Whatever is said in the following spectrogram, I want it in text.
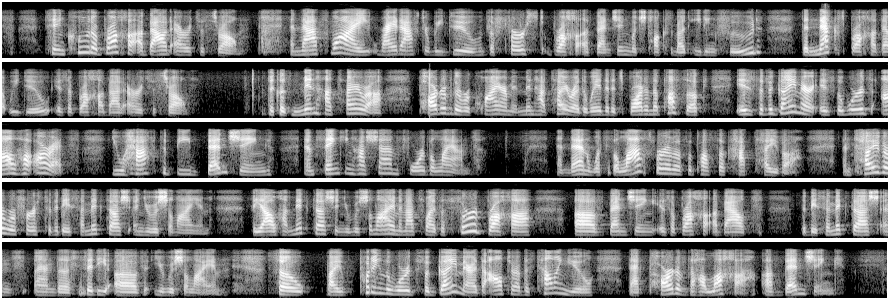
to include a bracha about Eretz Yisrael. And that's why, right after we do the first bracha of benching, which talks about eating food, the next bracha that we do is a bracha about Eretz Yisrael. because min hatayra, part of the requirement min hatayra, the way that it's brought in the pasuk, is the v'gaimer, is the words al haaretz. You have to be benching and thanking Hashem for the land. And then what's the last word of the pasuk? Hatayva. And Taiva refers to the Beis Hamikdash and Yerushalayim. The Al Hamikdash and Yerushalayim, and that's why the third bracha of benching is a bracha about the Beis Hamikdash and, and the city of Yerushalayim. So by putting the words v'gaimer, the Alter Rebbe is telling you that part of the halacha of benching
